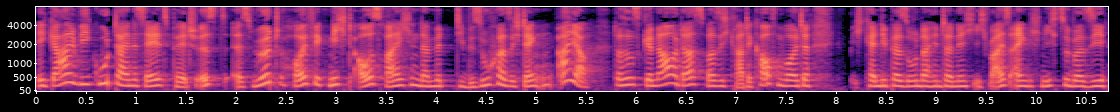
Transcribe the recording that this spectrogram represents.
Egal wie gut deine Salespage ist, es wird häufig nicht ausreichen, damit die Besucher sich denken, ah ja, das ist genau das, was ich gerade kaufen wollte. Ich kenne die Person dahinter nicht, ich weiß eigentlich nichts über sie,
